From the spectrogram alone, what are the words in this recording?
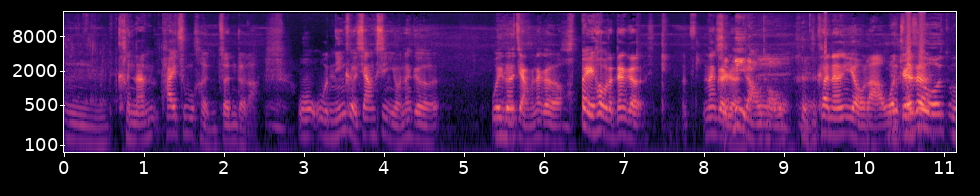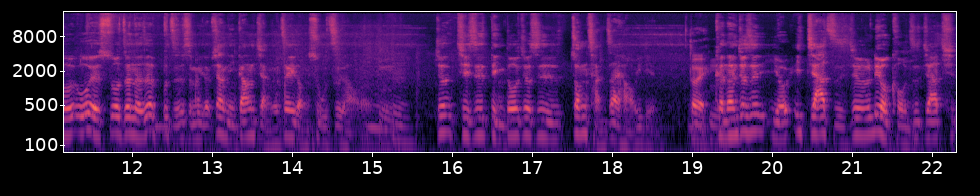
嗯很难拍出很真的啦。我我宁可相信有那个威哥讲的那个背后的那个那个神秘人，老头，可能有啦。我可是觉得我我我也说真的，这不只是神秘的，像你刚刚讲的这一种数字好了，嗯。嗯。就其实顶多就是中产再好一点，对。嗯。可能就是有一家子就六口之家，其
